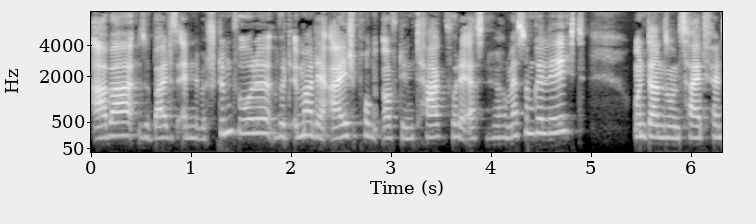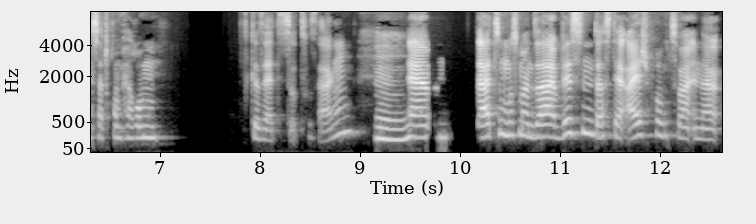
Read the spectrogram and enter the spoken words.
Aber sobald das Ende bestimmt wurde, wird immer der Eisprung auf den Tag vor der ersten höheren Messung gelegt und dann so ein Zeitfenster drumherum gesetzt sozusagen. Mhm. Ähm, dazu muss man wissen, dass der Eisprung zwar in der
